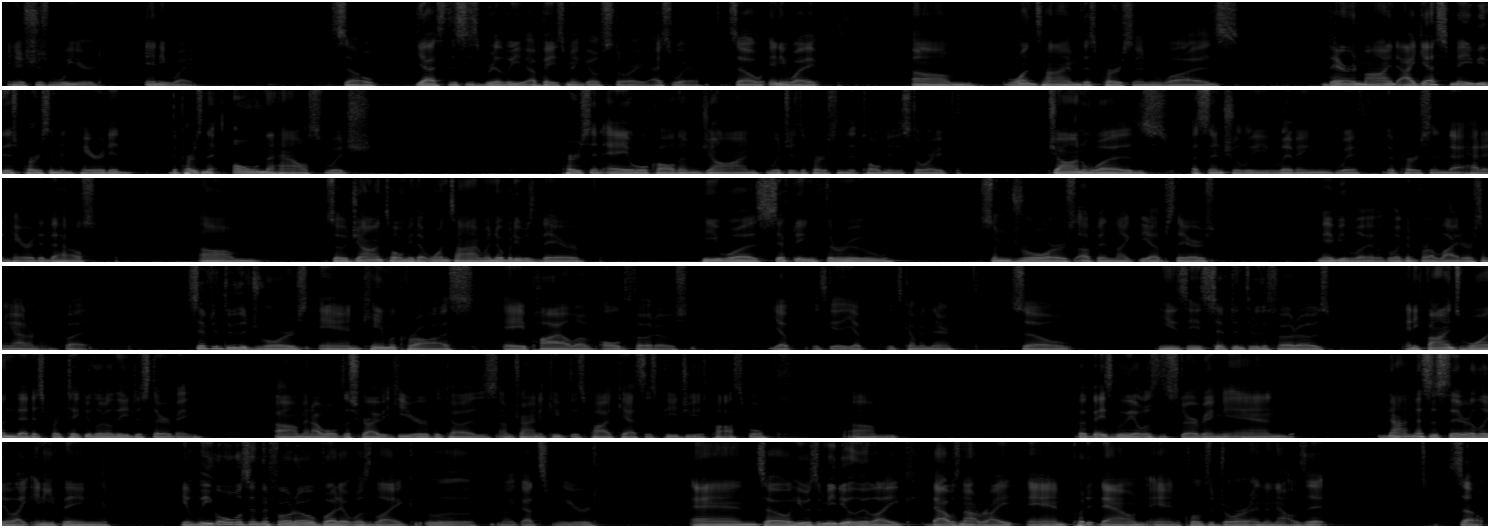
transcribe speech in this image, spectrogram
And it's just weird. Anyway, so yes, this is really a basement ghost story, I swear. So, anyway, um, one time this person was bear in mind i guess maybe this person inherited the person that owned the house which person a will call them john which is the person that told me the story john was essentially living with the person that had inherited the house um so john told me that one time when nobody was there he was sifting through some drawers up in like the upstairs. Maybe like looking for a lighter or something. I don't know, but sifting through the drawers and came across a pile of old photos. Yep, it's yep, it's coming there. So he's he's sifting through the photos and he finds one that is particularly disturbing. Um, and I won't describe it here because I'm trying to keep this podcast as PG as possible. Um, but basically it was disturbing and not necessarily like anything illegal was in the photo, but it was like, ugh, like that's weird. And so he was immediately like, that was not right, and put it down and closed the drawer, and then that was it. So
